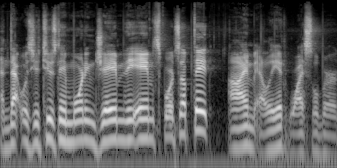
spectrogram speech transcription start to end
And that was your Tuesday morning JM the AM Sports Update. I'm Elliot Weiselberg.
